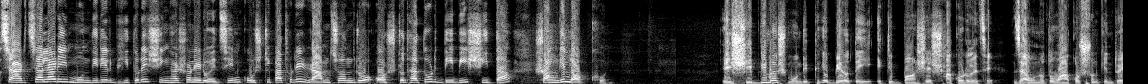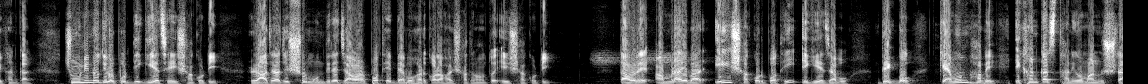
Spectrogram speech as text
চারচালার এই মন্দিরের ভিতরে সিংহাসনে রয়েছেন কোষ্ঠী পাথরের রামচন্দ্র, অষ্টধাতুর দেবী সীতা, সঙ্গে লক্ষণ। এই শিবনিবাস মন্দির থেকে বেরোতেই একটি বাঁশের সাঁকো রয়েছে, যা অন্যতম আকর্ষণ কিন্তু এখানকার। চূর্ণী নদীর ওপর দিয়ে গিয়েছে এই সাঁকোটি। রাজরাজেশ্বর মন্দিরে যাওয়ার পথে ব্যবহার করা হয় সাধারণত এই সাঁকোটি। তাহলে আমরা এবার এই সাঁকোর পথেই এগিয়ে যাব। দেখব কেমনভাবে এখানকার স্থানীয় মানুষরা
